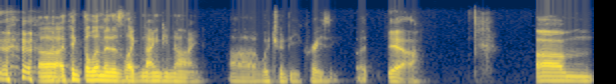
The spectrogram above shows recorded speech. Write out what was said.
Uh, I think the limit is like 99, uh, which would be crazy. But Yeah. Um,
